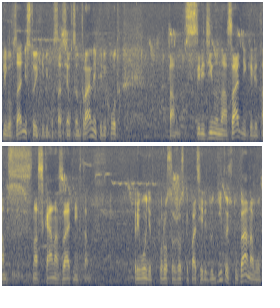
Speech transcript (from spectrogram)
либо в задней стойке, либо совсем в центральный переход там с середины на задник или там с носка на задник там приводит к просто жесткой потере дуги. То есть дуга, она вот,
